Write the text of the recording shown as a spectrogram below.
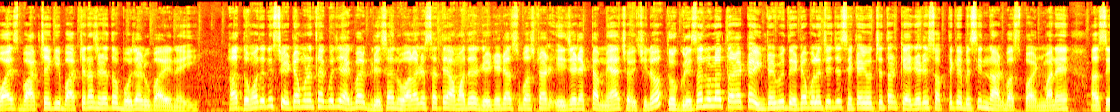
বয়স বাড়ছে কি বাড়ছে না, সেটা তো বোঝার উপায় নেই। আর তোমাদের নিশ্চয়ই এটা মনে থাকবে যে একবার গ্রেসান ওয়ালারের সাথে আমাদের রেডেডা সুপারস্টার এজের একটা ম্যাচ হয়েছিল। তো গ্রেসান ওয়ালার তার একটা ইন্টারভিউতে এটা বলেছে যে সেটাই হচ্ছে তার ক্যারিয়ারের সব থেকে বেশি নার্ভাস পয়েন্ট মানে সে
